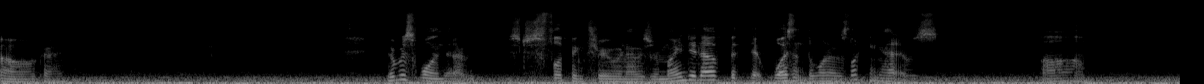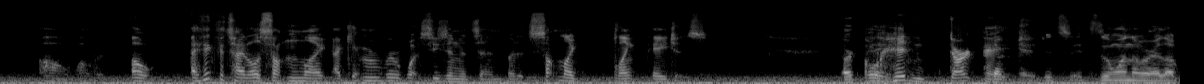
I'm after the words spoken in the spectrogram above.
Oh, okay. There was one that I was just flipping through and I was reminded of, but it wasn't the one I was looking at. It was, um, oh, well, oh, I think the title is something like I can't remember what season it's in, but it's something like blank pages dark or hidden dark page. Dark page. It's it's the one where Lo-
